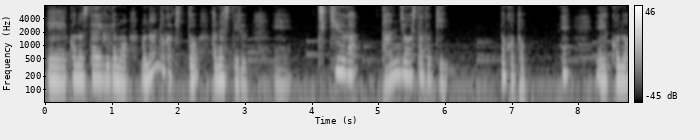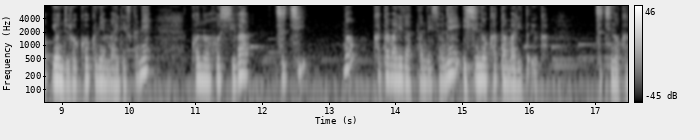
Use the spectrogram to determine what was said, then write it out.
えー、このスタイフでももう何度かきっと話してる、えー、地球が誕生した時のこと。ね、えー、この46億年前ですかね。この星は土の塊だったんですよね。石の塊というか。土の塊、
